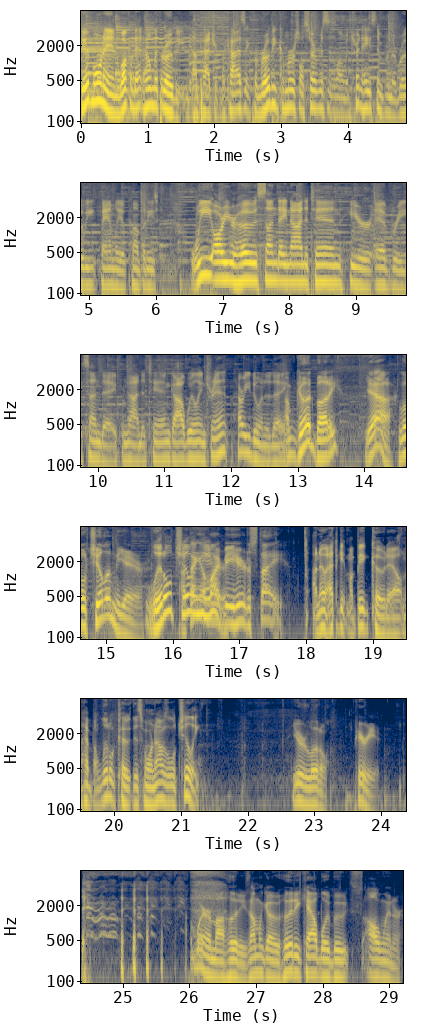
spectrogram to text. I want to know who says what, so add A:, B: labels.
A: Good morning. Welcome to At Home with Roby. I'm Patrick McIsaac from Roby Commercial Services, along with Trent Haston from the Roby family of companies. We are your hosts, Sunday 9 to 10, here every Sunday from 9 to 10. God willing, Trent, how are you doing today?
B: I'm good, buddy. Yeah, a little chill in the air.
A: little chill
B: I think
A: in
B: I might be here to stay.
A: I know I had to get my big coat out and have my little coat this morning. I was a little chilly.
B: You're little. Period. I'm wearing my hoodies. I'm gonna go hoodie, cowboy boots all winter.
